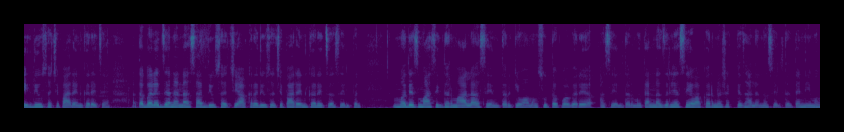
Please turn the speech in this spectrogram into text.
एक दिवसाचे पारायण करायचं आहे आता बऱ्याच जणांना सात दिवसाचे अकरा दिवसाचे पारायण करायचं असेल पण मध्येच मासिक धर्म आला असेल तर किंवा मग सुतक वगैरे असेल तर मग त्यांना जर ह्या सेवा करणं शक्य झालं नसेल तर त्यांनी मग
